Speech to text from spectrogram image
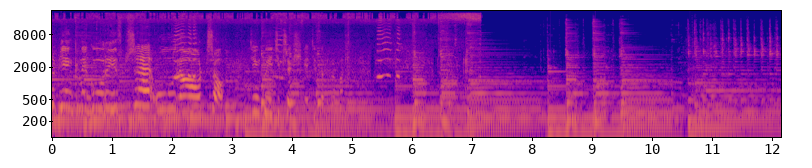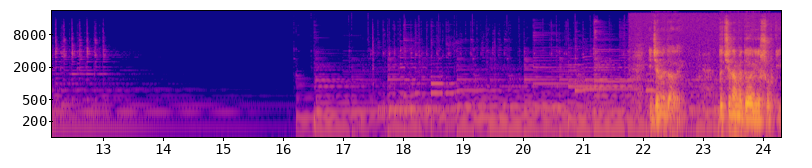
Przepiękne góry, jest przeuroczo. Dziękuję Ci Wszechświecie za prowadzenie. Idziemy dalej. Docieramy do Eliaszówki.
